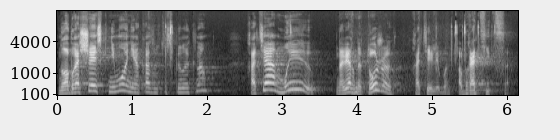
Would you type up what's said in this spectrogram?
Но обращаясь к Нему, они оказываются спиной к нам. Хотя мы, наверное, тоже хотели бы обратиться –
